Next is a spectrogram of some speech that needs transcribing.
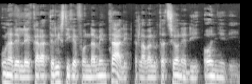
una delle caratteristiche fondamentali per la valutazione di ogni vino.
